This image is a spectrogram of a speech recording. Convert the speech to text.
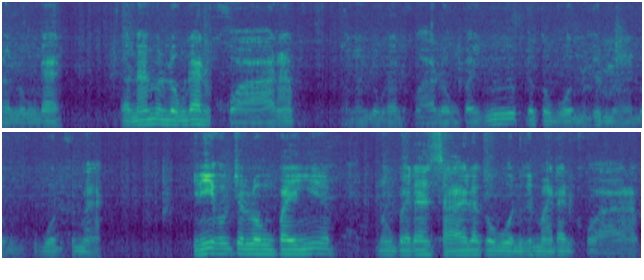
มาลงด้าน ตอนนั้นมันลงด้านขวานะครับ ตอนนั้นลงด้านขวาลงไปวืบแล้วก็วนขึ้นมาลงวนขึ้นมา ทีนี้ผมจะลงไปอย่างเงี้ยลงไปด้านซ้ายแล้วก็วนขึ้นมาด้านขวาครับ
